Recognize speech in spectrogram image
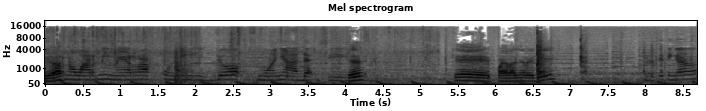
Meriah. warna-warni merah, kuning, hijau, semuanya ada sih. Oke. Oke, paelanya ready. Berarti tinggal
